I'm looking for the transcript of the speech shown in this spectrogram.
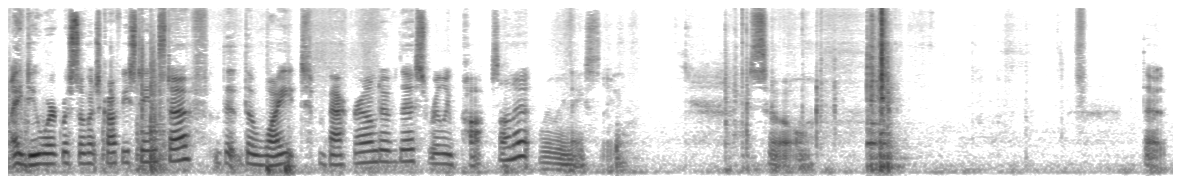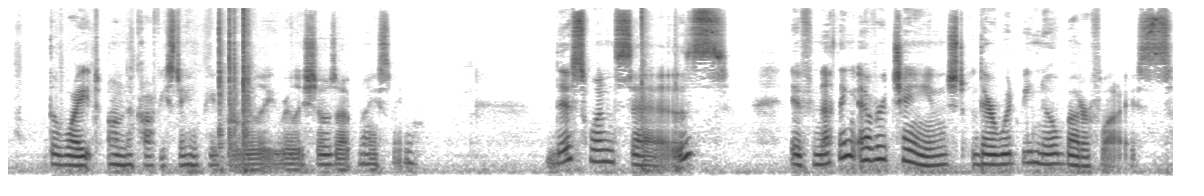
I do work with so much coffee stain stuff that the white background of this really pops on it really nicely. So that the white on the coffee stain paper really, really shows up nicely. This one says, if nothing ever changed, there would be no butterflies.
